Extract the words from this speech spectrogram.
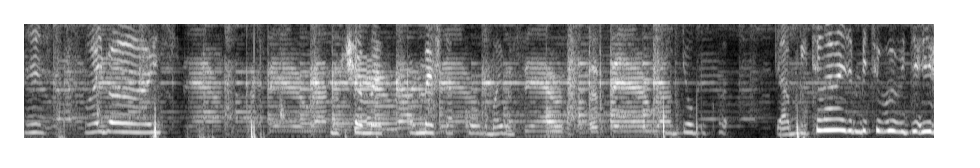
He. Bay bay. Mükemmel. 15 dakika oldu bay bay. Video bu kadar. Ya bitiremedim bir türlü videoyu.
